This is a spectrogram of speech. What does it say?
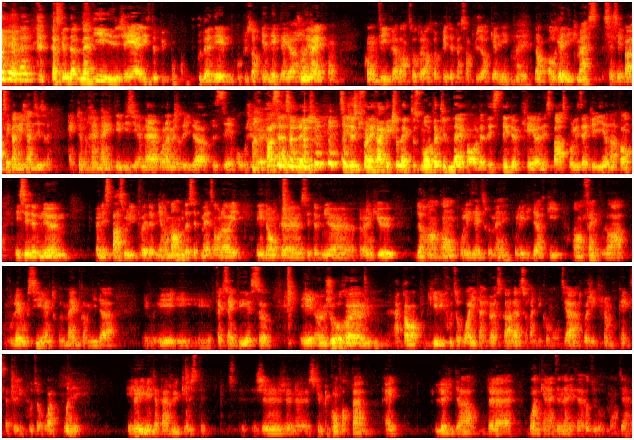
Parce que dans ma vie, je réalise depuis beaucoup, beaucoup d'années beaucoup plus organique. D'ailleurs, je Oui. rêve qu'on qu'on vive l'aventure de l'entreprise de façon plus organique. Donc, organiquement, ça s'est passé quand les gens disent hey, Tu as vraiment été visionnaire pour la maison des leaders Zéro. J'ai jamais pensé à ça de. C'est juste qu'il fallait faire quelque chose avec tout ce monde-là qui venait. on a décidé de créer un espace pour les accueillir, dans le fond. Et c'est devenu un, un espace où ils pouvaient devenir membres de cette maison-là. Et, et donc, euh, c'est devenu un, un lieu de rencontre pour les êtres humains, pour les leaders qui, enfin, vouloir- voulaient aussi être eux-mêmes comme leaders. Et, et- et- fait que ça a été ça. Et un jour, euh, après avoir publié Les Fous du Roi, il est arrivé un scandale sur Adéco Mondial. En tout cas, j'ai écrit un bouquin qui s'appelle Les Fous du Roi. Ouais. Et là, il m'est apparu que c'était- je, je ne- j'étais plus confortable à être le leader de la boîte canadienne à l'intérieur du groupe mondial.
